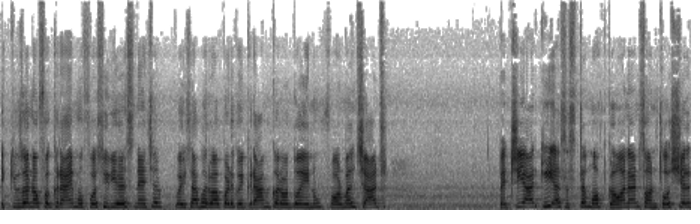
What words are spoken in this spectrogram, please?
accusation of a crime of a serious nature પૈસા ભરવા પડે કોઈ ક્રાઇમ કરો તો એનું formal charge patriarchy a system of governance on social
